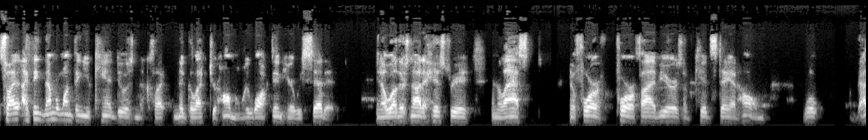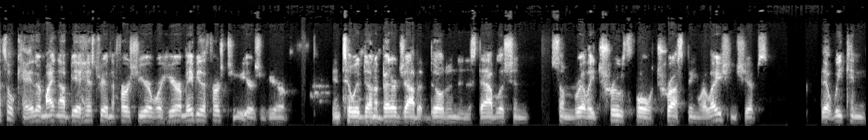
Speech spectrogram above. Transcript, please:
so I, I, think number one thing you can't do is neglect, neglect your home. When we walked in here, we said it, you know, well, there's not a history in the last, you know, four, four or five years of kids staying home. Well, that's okay. There might not be a history in the first year we're here, or maybe the first two years we're here until we've done a better job at building and establishing some really truthful, trusting relationships that we can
